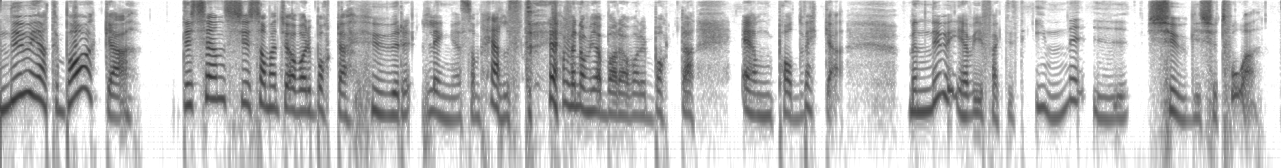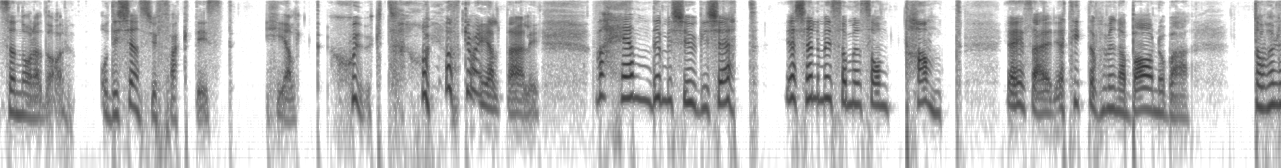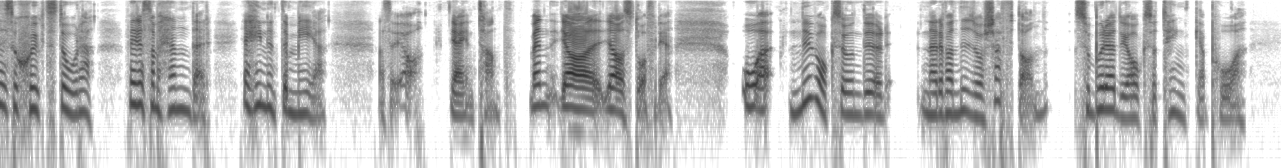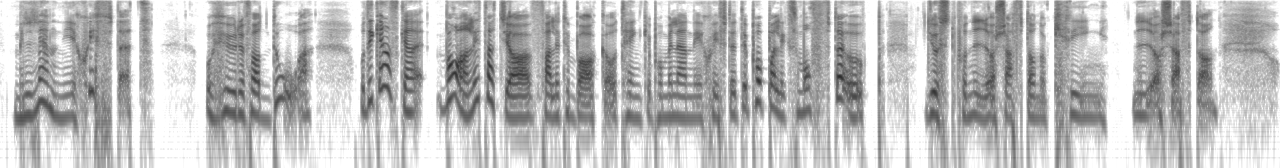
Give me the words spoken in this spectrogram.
Nu är jag tillbaka. Det känns ju som att jag har varit borta hur länge som helst, även om jag bara har varit borta en poddvecka. Men nu är vi ju faktiskt inne i 2022 sedan några dagar och det känns ju faktiskt helt sjukt om jag ska vara helt ärlig. Vad händer med 2021? Jag känner mig som en sån tant. Jag är så här, jag tittar på mina barn och bara, de har blivit så sjukt stora. Vad är det som händer? Jag hinner inte med. Alltså ja, jag är en tant, men jag, jag står för det. Och nu också under, när det var nyårsafton, så började jag också tänka på millennieskiftet och hur det var då. Och det är ganska vanligt att jag faller tillbaka och tänker på millennieskiftet. Det poppar liksom ofta upp just på nyårsafton och kring nyårsafton.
